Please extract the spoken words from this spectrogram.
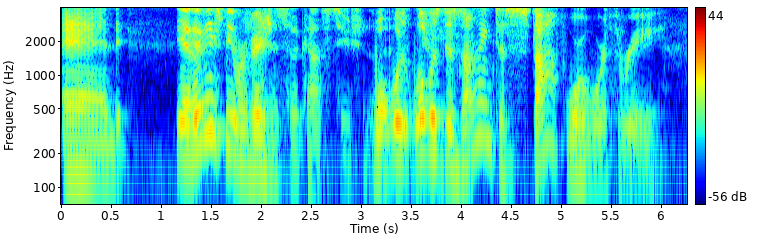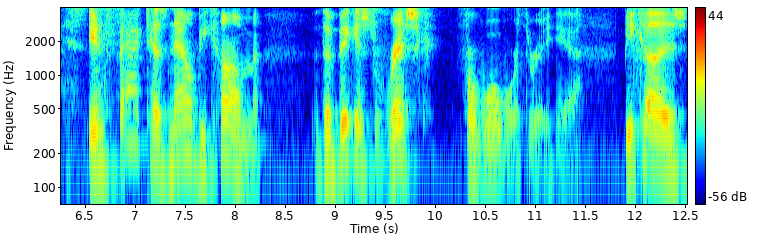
and Yeah, there needs to be revisions to the Constitution. of what was what was designed to stop World War Three, in fact, has now become the biggest risk for World War Three. Yeah. because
